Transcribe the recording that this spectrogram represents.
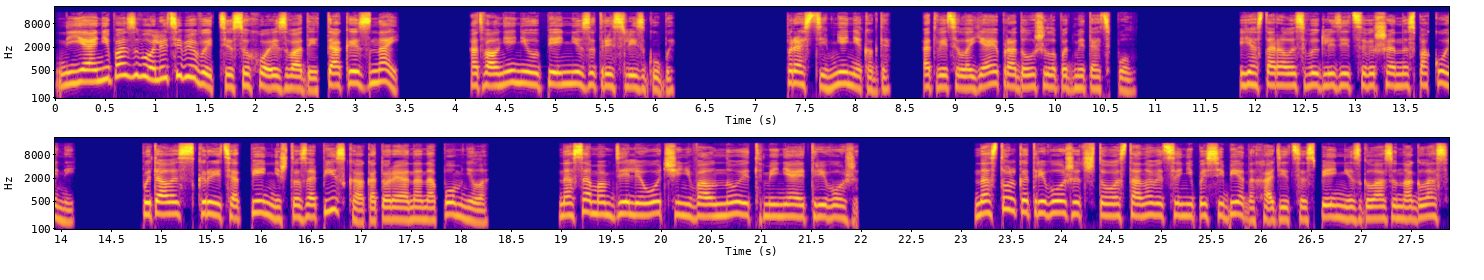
«Я не позволю тебе выйти сухой из воды, так и знай!» От волнения у Пенни затряслись губы. «Прости, мне некогда», — ответила я и продолжила подметать пол. Я старалась выглядеть совершенно спокойной. Пыталась скрыть от Пенни, что записка, о которой она напомнила, на самом деле очень волнует меня и тревожит. Настолько тревожит, что становится не по себе находиться с Пенни с глазу на глаз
